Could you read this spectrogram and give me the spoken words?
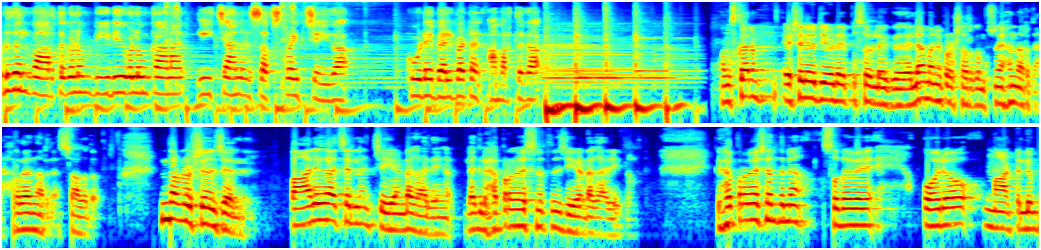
കൂടുതൽ വാർത്തകളും വീഡിയോകളും കാണാൻ ഈ ചാനൽ സബ്സ്ക്രൈബ് ചെയ്യുക. കൂടെ ബെൽ ബട്ടൺ അമർത്തുക. നമസ്കാരം. ഏഷ്യ ടിവിയുടെ എപ്പിസോഡിലേക്ക് എല്ലാ മനുപ്രേക്ഷകർക്കും സ്നേഹം നിറഞ്ഞ ഹൃദയം നിറഞ്ഞ സ്വാഗതം. ഇന്ന് വിഷയം എന്ന് വെച്ചാൽ പാലുകാച്ചലിന് ചെയ്യേണ്ട കാര്യങ്ങൾ അല്ലെ ഗൃഹപ്രവേശനത്തിന് ചെയ്യേണ്ട കാര്യങ്ങൾ. ഗൃഹപ്രവേശനത്തിന് സ്വതവേ ഓരോ നാട്ടിലും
